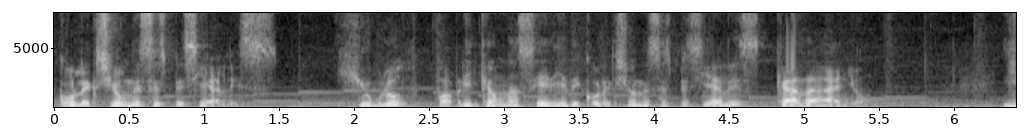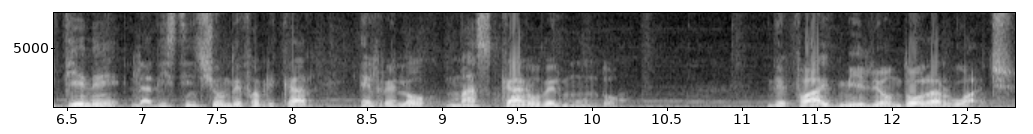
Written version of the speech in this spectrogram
Colecciones especiales. Hublot fabrica una serie de colecciones especiales cada año y tiene la distinción de fabricar el reloj más caro del mundo, The 5 Million Dollar Watch.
